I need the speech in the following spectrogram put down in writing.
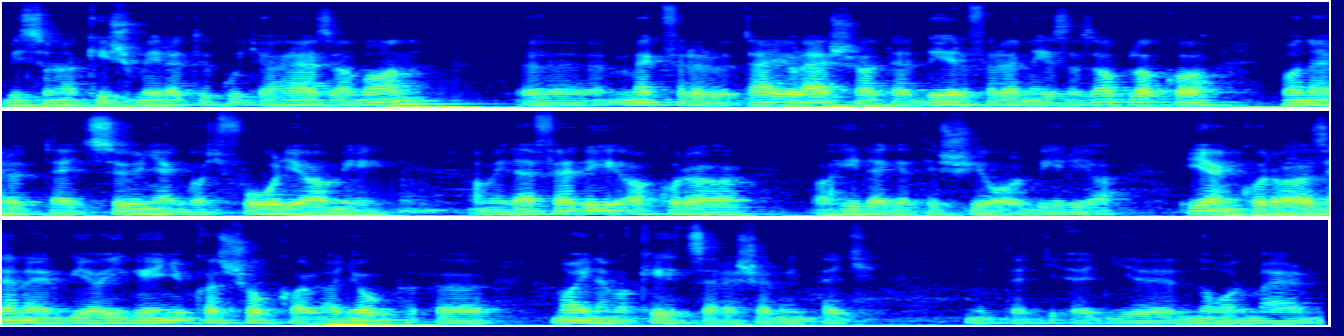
viszonylag kisméretű kutyaháza van, megfelelő tájolással, tehát délfele néz az ablaka, van előtte egy szőnyeg vagy fólia, ami, ami lefedi, akkor a, a hideget is jól bírja. Ilyenkor az energiaigényük az sokkal nagyobb, majdnem a kétszerese, mint egy, mint egy, egy normál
